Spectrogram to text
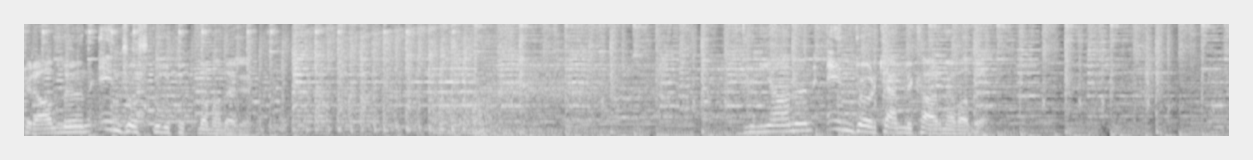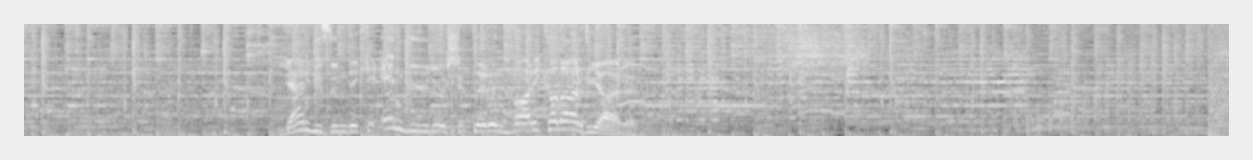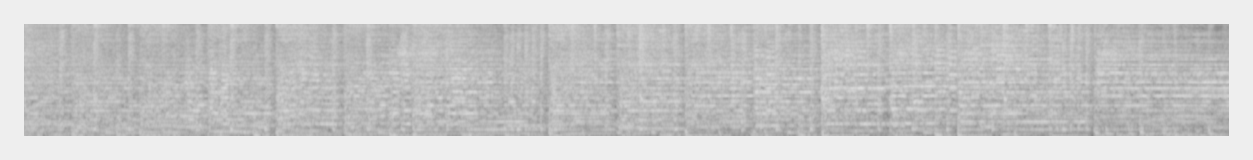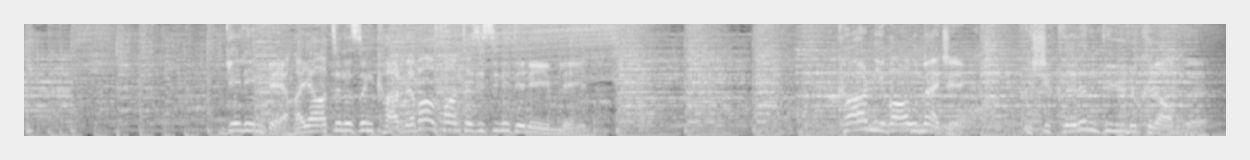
Krallığın en coşkulu kutlamaları. Dünyanın en görkemli karnavalı. Yeryüzündeki en büyülü ışıkların harikalar diyarı. Gelin ve hayatınızın karnaval fantazisini deneyimleyin. Carnival Magic, Işıkların Büyülü Krallığı.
